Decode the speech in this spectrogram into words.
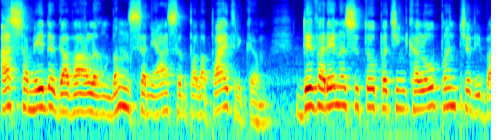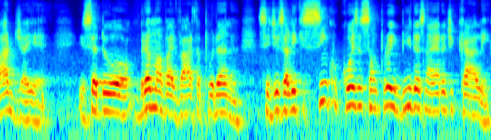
Aswameda Gavalambam Sannyasam Palapaitrikam Devarena Sutopatin Kalo Pancha Vivarjaye. Isso é do Brahma Vaivarta Purana. Se diz ali que cinco coisas são proibidas na era de Kali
